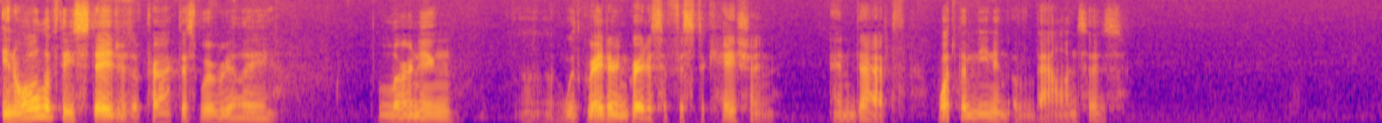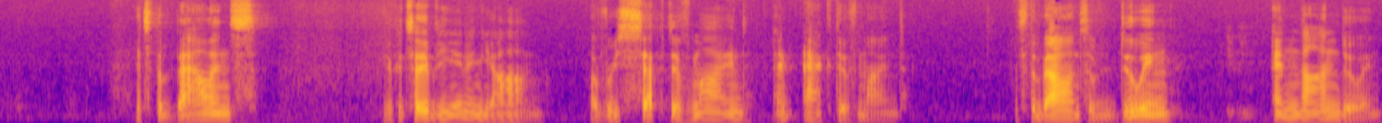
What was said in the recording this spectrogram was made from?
In all of these stages of practice, we're really learning uh, with greater and greater sophistication and depth what the meaning of balance is. It's the balance, you could say, of yin and yang, of receptive mind and active mind. It's the balance of doing and non doing.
